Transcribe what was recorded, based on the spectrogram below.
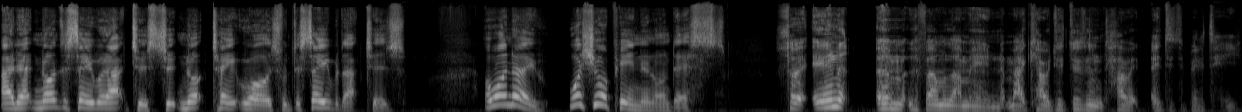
and that non disabled actors should not take roles from disabled actors. I want to know, what's your opinion on this? So in um the film that I'm in, my character doesn't have a, disability,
